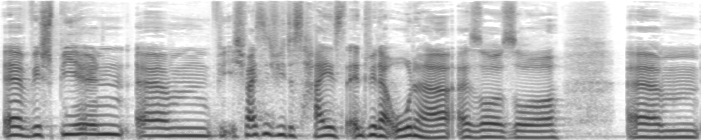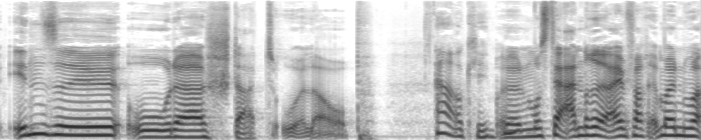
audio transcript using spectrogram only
äh, wir spielen, ähm, wie, ich weiß nicht, wie das heißt, entweder oder, also so ähm, Insel oder Stadturlaub. Ah, okay. Und dann muss der andere einfach immer nur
